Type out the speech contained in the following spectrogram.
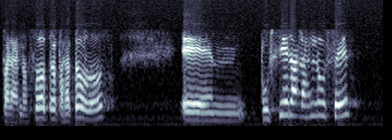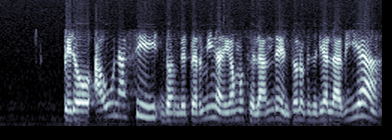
para nosotros, para todos. Eh, pusieron las luces, pero aún así, donde termina, digamos, el andén, todo lo que sería la vía,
